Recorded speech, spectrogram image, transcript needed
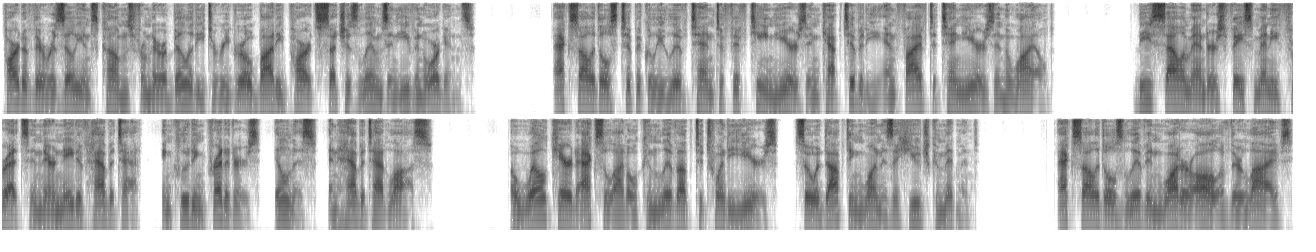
Part of their resilience comes from their ability to regrow body parts such as limbs and even organs. Axolotls typically live 10 to 15 years in captivity and 5 to 10 years in the wild. These salamanders face many threats in their native habitat, including predators, illness, and habitat loss. A well-cared axolotl can live up to 20 years, so adopting one is a huge commitment. Axolotls live in water all of their lives,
